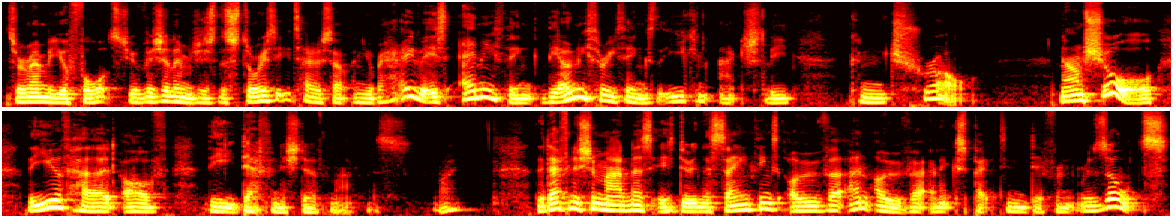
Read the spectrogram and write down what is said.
So remember your thoughts, your visual images, the stories that you tell yourself, and your behavior is anything, the only three things that you can actually control. Now, I'm sure that you have heard of the definition of madness, right? The definition of madness is doing the same things over and over and expecting different results.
